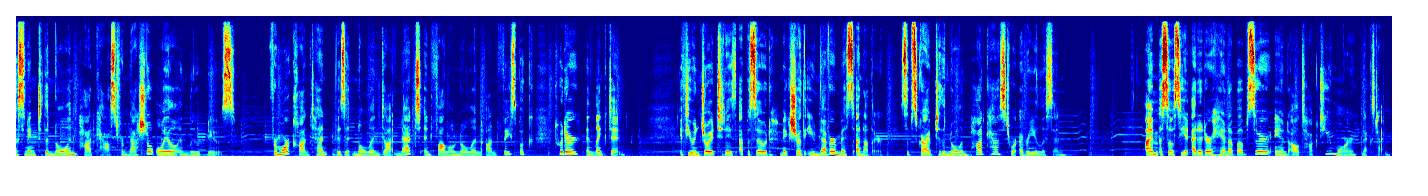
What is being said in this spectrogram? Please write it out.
listening to the NOLN podcast from National Oil and Lube News. For more content, visit noln.net and follow NOLN on Facebook, Twitter, and LinkedIn. If you enjoyed today's episode, make sure that you never miss another. Subscribe to the NOLN podcast wherever you listen. I'm Associate Editor Hannah Bubser, and I'll talk to you more next time.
